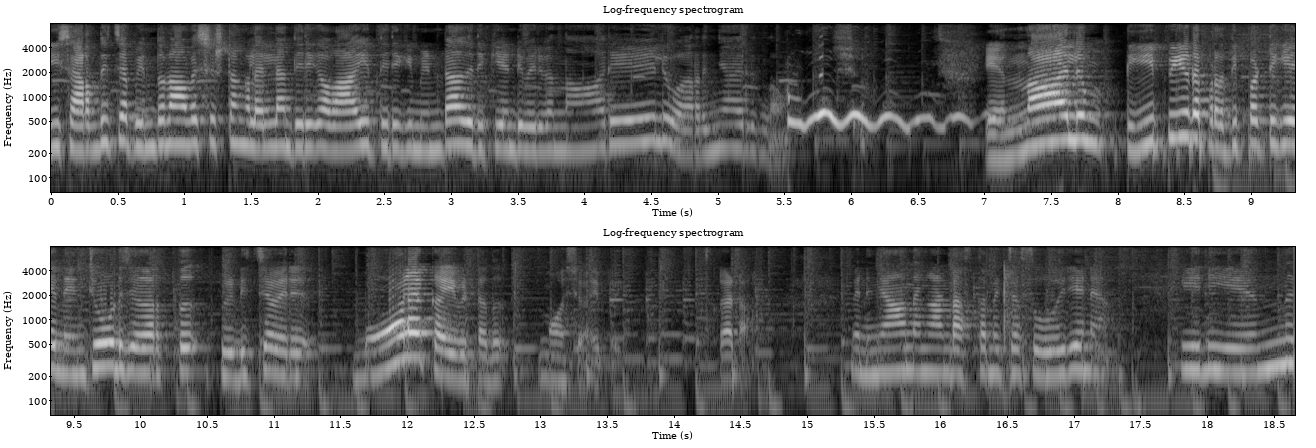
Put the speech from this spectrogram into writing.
ഈ ഛർദ്ദിച്ച പിന്തുണാവശിഷ്ടങ്ങളെല്ലാം തിരികെ വായി തിരികെ മിണ്ടാതിരിക്കേണ്ടി വരുമെന്ന് ആരേലും അറിഞ്ഞായിരുന്നു? എന്നാലും ടി പിയുടെ പ്രതിപട്ടികയെ നെഞ്ചോട് ചേർത്ത് പിടിച്ചവര് മോളെ കൈവിട്ടത് മോശമായിപ്പോയി. കേട്ടോ? പിന്നെ ഞാൻ നിങ്ങാണ്ട് അസ്തമിച്ച സൂര്യന് ഇനി എന്ന്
